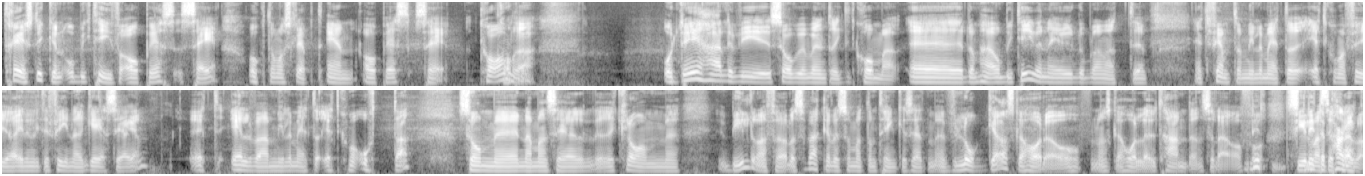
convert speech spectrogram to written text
tre stycken objektiv för APS-C och de har släppt en APS-C-kamera. Kamera. Och det hade vi, såg vi väl inte riktigt komma. Eh, de här objektiven är ju då bland annat eh, ett 15 mm 1,4 i den lite finare G-serien. Ett 11 mm 1,8 som eh, när man ser reklambilderna för det så verkar det som att de tänker sig att vloggare ska ha det och de ska hålla ut handen sådär och få Lite, filma lite sig själva.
